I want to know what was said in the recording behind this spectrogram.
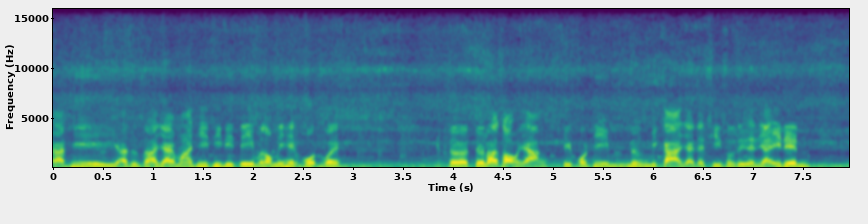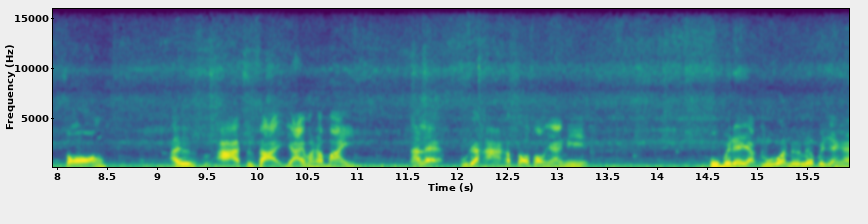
การที่อาสุสาย้ายมาที่ทีนิตี้มันต้องมีเหตุผลเว้ยเจอเจอละสองอย่างเหตุผลที่หนึ่งมิกาอยากจะฉีกโซเชียลสัญญาเอเดนสองอาอาสุสาย้ายมาทำไม นั่นแหละ กูจะหาคำตอบสองอย่างนี้ กูไม่ได้อยากรู้ว่าเนื้อเรื่องเป็นยังไง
